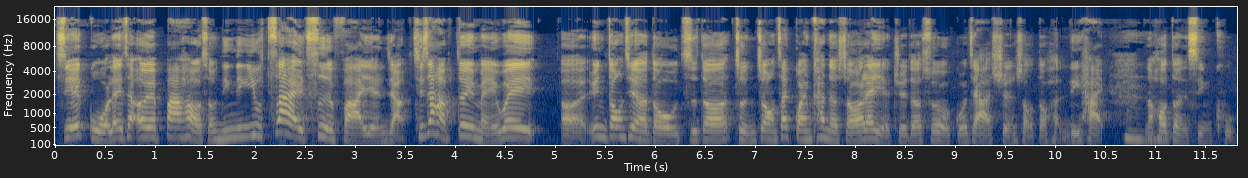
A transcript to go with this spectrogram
结果嘞，在二月八号的时候，宁宁又再次发言讲，其实他对每一位。呃，运动界的都值得尊重，在观看的时候呢，也觉得所有国家的选手都很厉害，嗯，然后都很辛苦，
